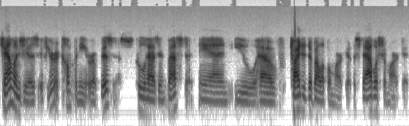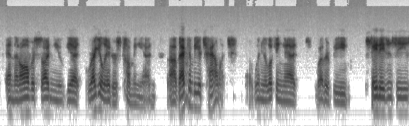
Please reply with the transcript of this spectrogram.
challenge is if you're a company or a business who has invested and you have tried to develop a market, establish a market, and then all of a sudden you get regulators coming in, uh, that can be a challenge when you're looking at whether it be state agencies,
